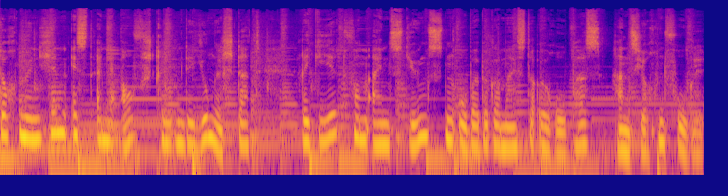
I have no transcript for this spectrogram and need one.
Doch München ist eine aufstrebende junge Stadt, regiert vom einst jüngsten Oberbürgermeister Europas, Hans-Jochen Vogel.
